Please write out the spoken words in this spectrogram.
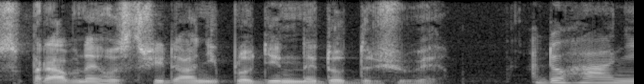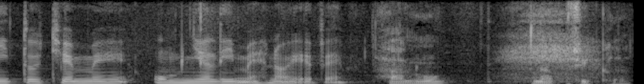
správného střídání plodin nedodržuje. A dohání to těmi umělými hnojivy. Ano, například.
